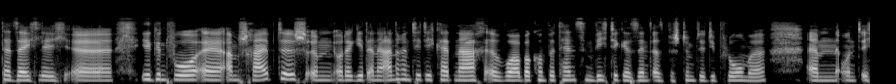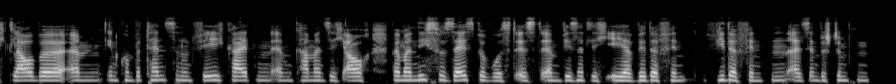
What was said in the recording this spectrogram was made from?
tatsächlich äh, irgendwo äh, am Schreibtisch ähm, oder geht einer anderen Tätigkeit nach, äh, wo aber Kompetenzen wichtiger sind als bestimmte Diplome. Ähm, und ich glaube, ähm, in Kompetenzen und Fähigkeiten ähm, kann man sich auch, wenn man nicht so selbstbewusst ist, ähm, wesentlich eher wiederfind wiederfinden als in bestimmten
